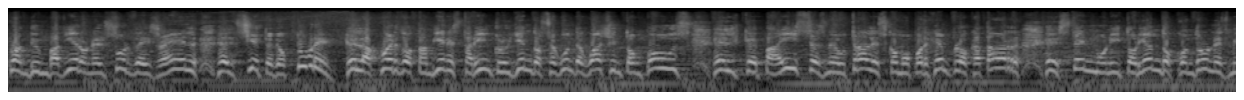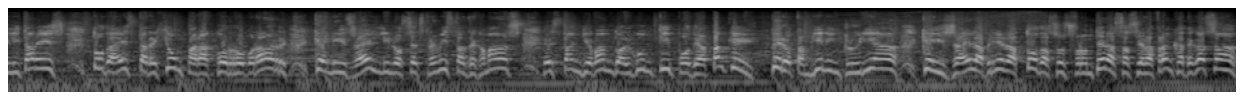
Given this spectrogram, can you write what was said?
cuando invadieron el sur de Israel el 7 de octubre. El acuerdo también estaría incluyendo, según The Washington Post, el que países neutrales como por ejemplo Qatar estén monitoreando con drones militares toda esta región para corroborar que en Israel ni los extremistas de Hamas están llevando algún tipo de ataque. Pero también incluiría que Israel abriera todas sus fronteras hacia la franja de Gaza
